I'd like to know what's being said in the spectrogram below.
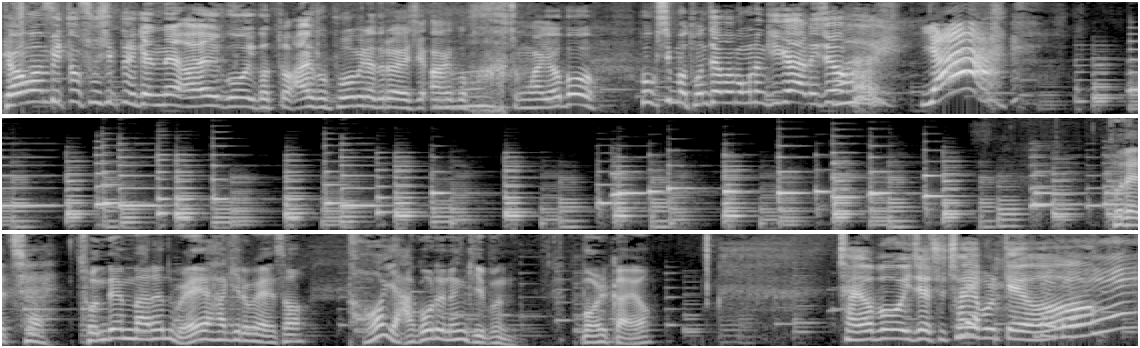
병원비 또 수십 들겠네. 아이고 이것도 아이고 보험이나 들어야지. 아이고 하, 정말 여보 혹시 뭐 돈 잡아먹는 기계 아니죠? 야! 도대체 존댓말은 왜 하기로 해서 더 약오르는 기분 뭘까요? 자 여보 이제 주차해 볼게요. 네네.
